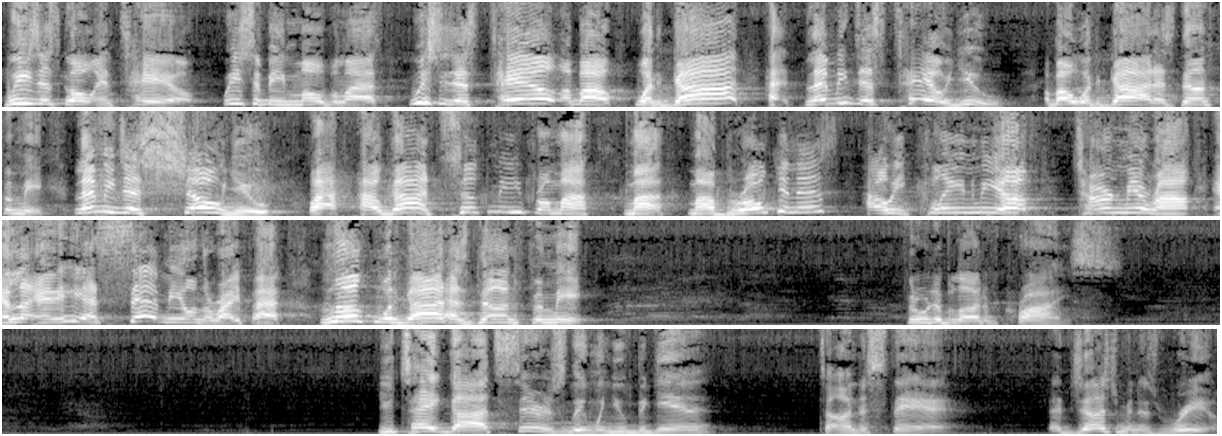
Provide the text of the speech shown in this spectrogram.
We just go and tell. We should be mobilized. We should just tell about what God, had. let me just tell you about what God has done for me. Let me just show you why, how God took me from my, my, my brokenness, how he cleaned me up, turned me around, and, and he has set me on the right path. Look what God has done for me through the blood of Christ. You take God seriously when you begin to understand that judgment is real.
